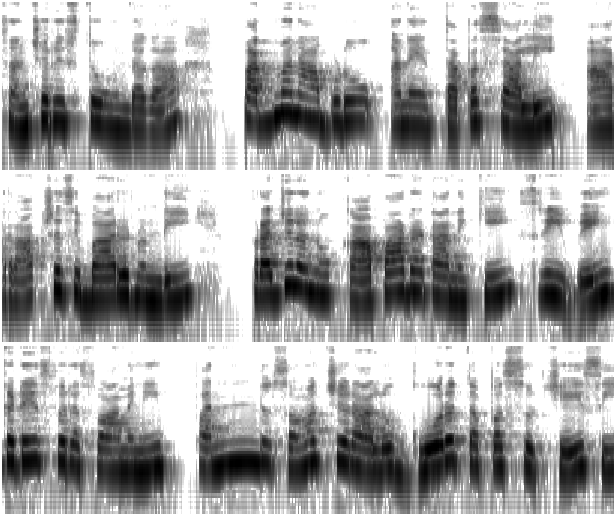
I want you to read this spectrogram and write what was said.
సంచరిస్తూ ఉండగా పద్మనాభుడు అనే తపస్శాలి ఆ రాక్షసి బారి నుండి ప్రజలను కాపాడటానికి శ్రీ వెంకటేశ్వర స్వామిని పన్నెండు సంవత్సరాలు ఘోర తపస్సు చేసి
